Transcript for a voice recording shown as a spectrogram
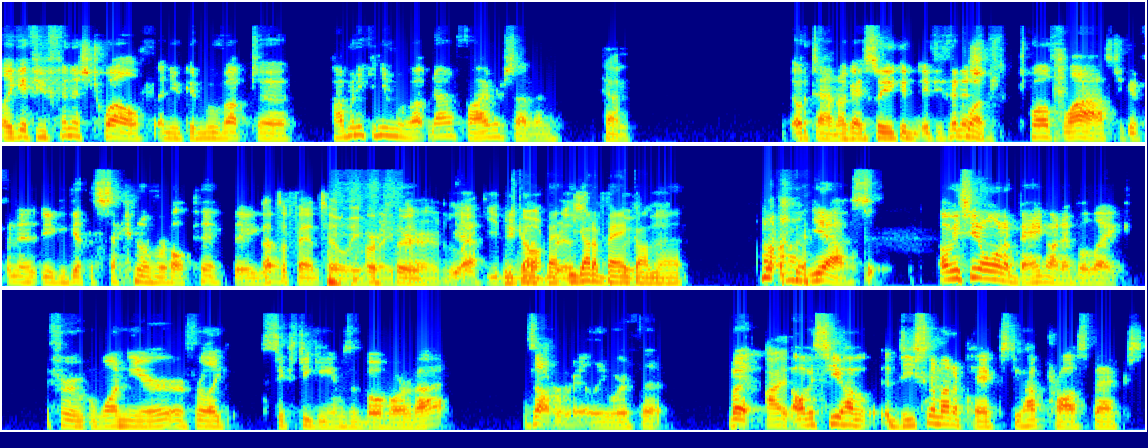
like if you finish 12th and you can move up to how many can you move up now? Five or seven? 10. Oh, 10. Okay, so you could if you finish 12th last, you could finish you could get the second overall pick. There you go. That's a Fantilli Or right third, there. yeah. Like you do you gotta not bank, you gotta bank losing on that. yeah. So, obviously, you don't want to bank on it, but like for one year or for like 60 games with Bo Horvat, it's not really worth it. But I- obviously, you have a decent amount of picks. You have prospects.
